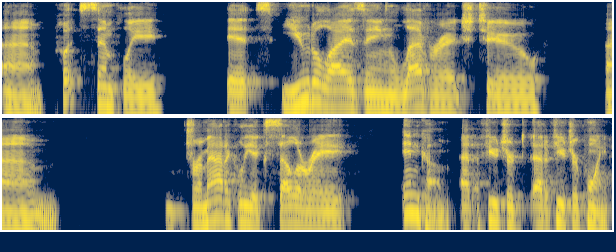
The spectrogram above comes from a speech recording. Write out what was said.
um, put simply, it's utilizing leverage to um, dramatically accelerate income at a future at a future point.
